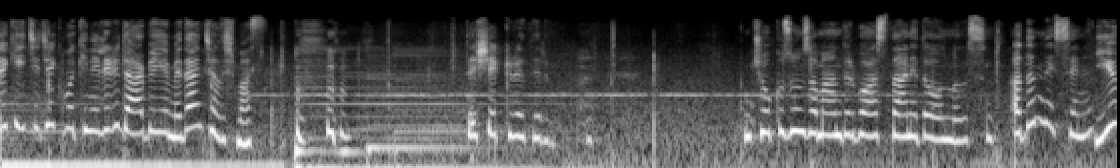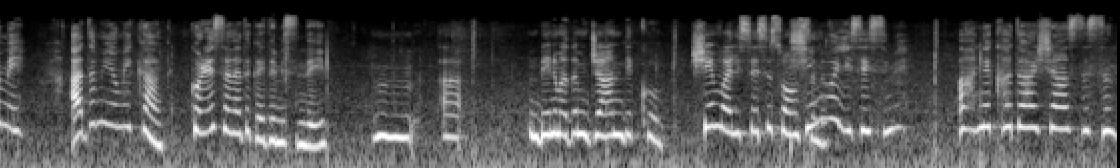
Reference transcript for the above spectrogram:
Buradaki içecek makineleri darbe yemeden çalışmaz. Teşekkür ederim. Çok uzun zamandır bu hastanede olmalısın. Adın ne senin? Yumi. Adım Yumi Kang. Kore Sanat Akademisi'ndeyim. Aa, benim adım Can Dikum. Şinva Lisesi son sınıf. Şinva Lisesi mi? Ah ne kadar şanslısın.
